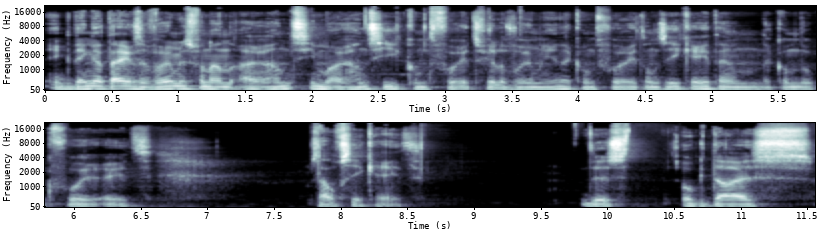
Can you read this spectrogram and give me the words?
Ik denk dat ergens een vorm is van een arrogantie. Maar arrogantie komt voor uit vele vormen. Dat komt voor uit onzekerheid en dat komt ook voor uit zelfzekerheid. Dus ook dat is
